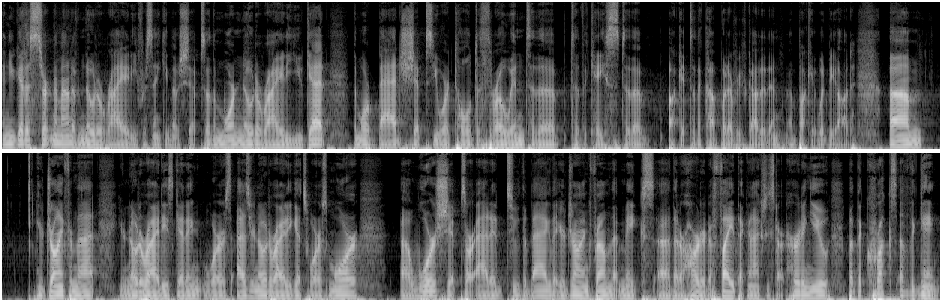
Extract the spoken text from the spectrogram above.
and you get a certain amount of notoriety for sinking those ships. So the more notoriety you get, the more bad ships you are told to throw into the to the case, to the bucket, to the cup, whatever you've got it in. A bucket would be odd. Um, you're drawing from that. Your notoriety is getting worse. As your notoriety gets worse, more uh, warships are added to the bag that you're drawing from that makes uh, that are harder to fight that can actually start hurting you. But the crux of the game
